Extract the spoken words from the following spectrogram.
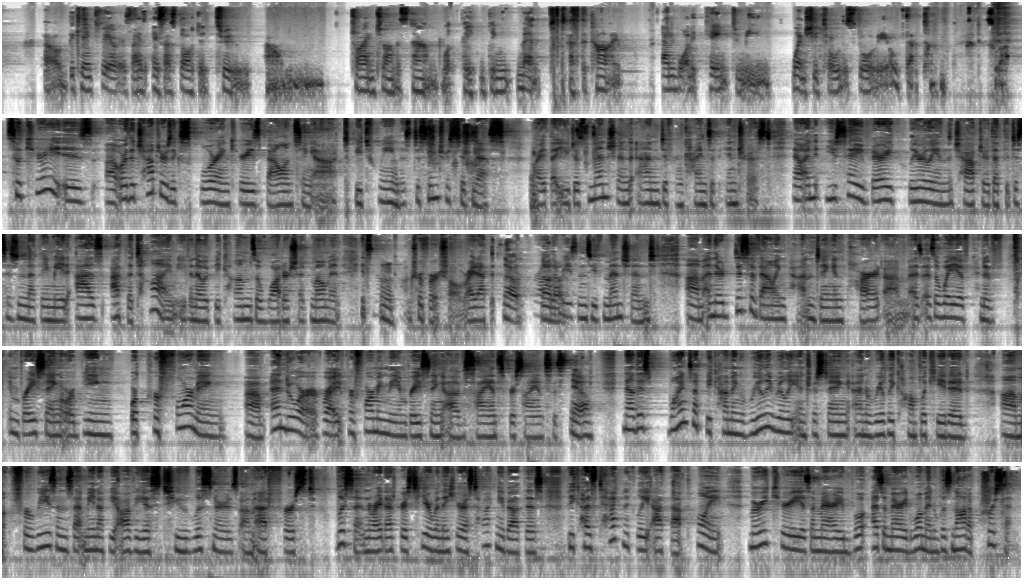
uh, became clear as I, as I started through um, trying to understand what patenting meant at the time and what it came to mean when she told the story of that time as well. So Curie is, uh, or the chapter is exploring Curie's balancing act between this disinterestedness right, that you just mentioned, and different kinds of interest. Now, and you say very clearly in the chapter that the decision that they made as at the time, even though it becomes a watershed moment, it's not mm. controversial, right? At the time, no, for all no, the no. reasons you've mentioned, um, and they're disavowing patenting in part um, as as a way of kind of embracing or being or performing um, and or right performing the embracing of science for science's sake. Yeah. Now this winds up becoming really, really interesting and really complicated um, for reasons that may not be obvious to listeners um, at first listen, right at first hear when they hear us talking about this, because technically at that point, Marie Curie as a married as a married woman was not a person,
